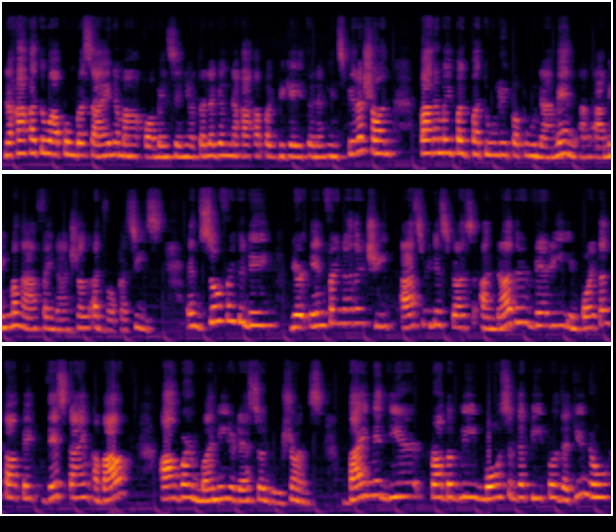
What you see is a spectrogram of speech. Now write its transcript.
Nakakatuwa pong basahin ang mga comments ninyo. Talagang nakakapagbigay ito ng inspirasyon para may pagpatuloy pa po namin ang aming mga financial advocacies. And so for today, you're in for another treat as we discuss another very important topic, this time about our money resolutions. By mid-year, probably most of the people that you know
